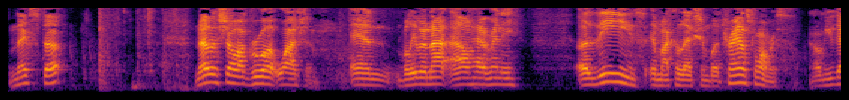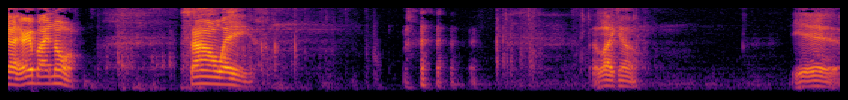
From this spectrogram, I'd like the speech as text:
Next up, another show I grew up watching. And believe it or not, I don't have any of these in my collection, but Transformers. You got everybody know them. Soundwave. I like him. Yeah.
